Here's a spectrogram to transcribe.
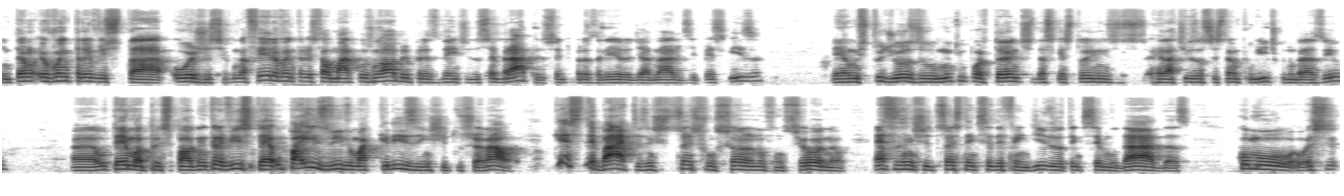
Então, eu vou entrevistar hoje, segunda-feira, vou entrevistar o Marcos Nobre, presidente do SEBRAP, do Centro Brasileiro de Análise e Pesquisa. É um estudioso muito importante das questões relativas ao sistema político no Brasil. Uh, o tema principal da entrevista é: o país vive uma crise institucional? Que esse debate, as instituições funcionam ou não funcionam? essas instituições têm que ser defendidas ou têm que ser mudadas, como esse,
